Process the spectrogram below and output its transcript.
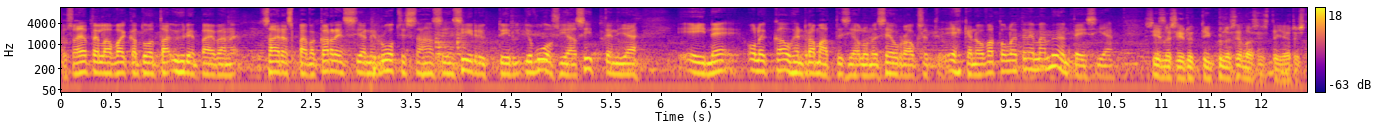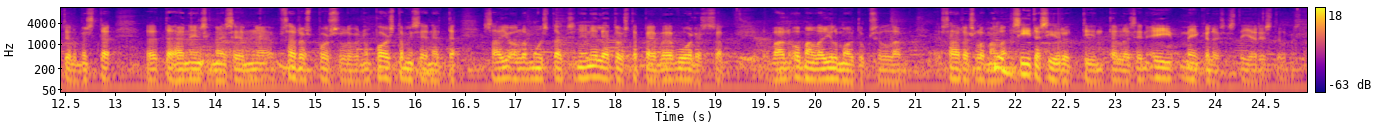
Jos ajatellaan vaikka tuota yhden päivän sairaspäivän karenssia, niin Ruotsissahan siihen siirryttiin jo vuosia sitten ja ei ne ole kauhean dramaattisia ollut ne seuraukset. Ehkä ne ovat olleet enemmän myönteisiä. Siellä siirryttiin kyllä sellaisesta järjestelmästä äh, tähän ensimmäiseen sairauspoissaolon poistamiseen, että sai olla muistaakseni 14 päivää vuodessa, vaan omalla ilmoituksella sairauslomalla. Siitä siirryttiin tällaisen ei-meikäläisestä järjestelmästä.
